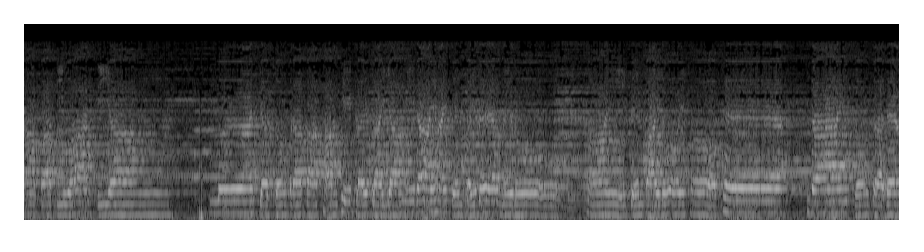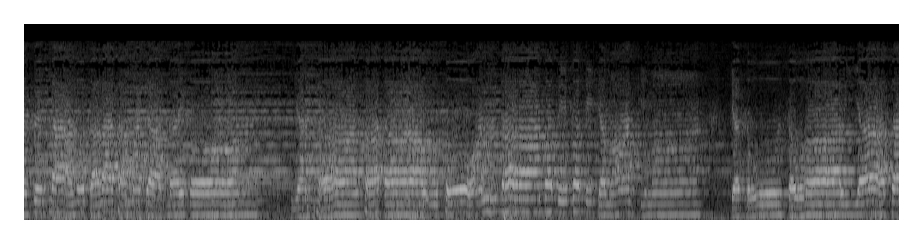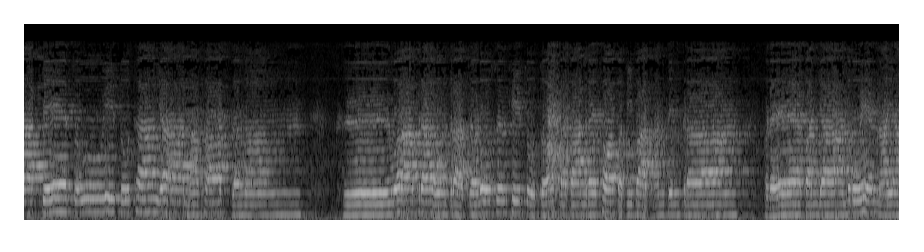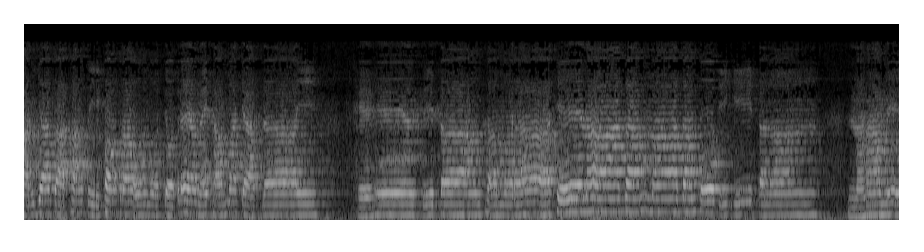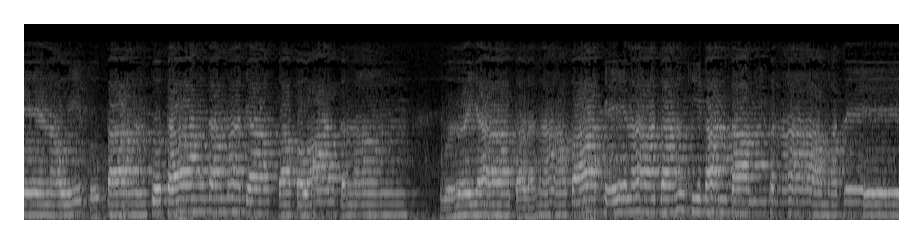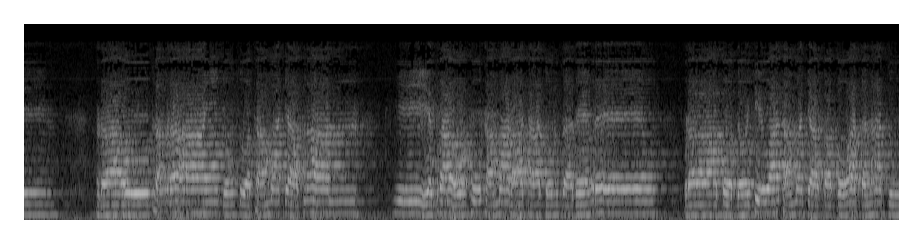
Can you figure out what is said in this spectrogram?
อปติวัติยังเมื่อจะทรงประกาศธรรมที่ใครๆยังมีได้ให้เป็นไปแล้วในโลกให้เป็นไปโดยชอบแท้ได้ทรงแสดงซึ่งพระอนุตตรธรรมจากใดก่อน ยันทาคาตาอุโคอันตาปฏิปฏิจมาติมาจตุสวาลิยาสัจเจสุวิสุทางญาณพัสนังคือว่าพระองค์ตรัสรู้ซึ่งที่สุดสองประการในข้อปฏิบัติอันเป็นกลาง แรปัญญาอันรู้เห็นในอริยสัจทั้งสี่ของพระองค์หมดจดแล้วในธรรมจากใดเทสิตังธรรมราเชนาสัมมาสัมโพธิกิตนังนาเมนาวิสุตังสุตังธรรมจักกปวันตนัง ยากาลนาปาเทนาสังคิตันตัมพนามาเสเราทั้งหลายจงสวดธรรมจากนั้นที่พระผู้ธรรมราชาทรงแสดงแล้วปรากฏโดยชื่อว่าธรรมจากตปวัตนาสู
